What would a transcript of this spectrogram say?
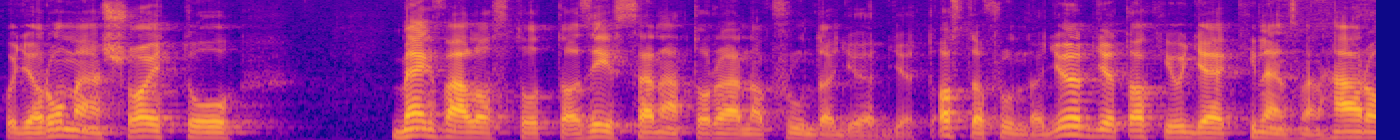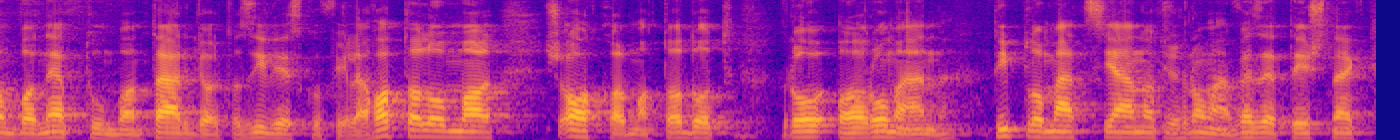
hogy a román sajtó megválasztotta az év szenátorának Frunda Györgyöt. Azt a Frunda Györgyöt, aki ugye 93-ban Neptunban tárgyalt az Ilészkó féle hatalommal, és alkalmat adott a román diplomáciának és a román vezetésnek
